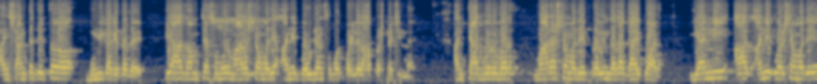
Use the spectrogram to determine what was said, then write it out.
आणि शांततेचं भूमिका घेतात आहे. हे आज आमच्यासमोर महाराष्ट्रामध्ये अनेक बहुजन समोर पडलेला हा प्रश्नचिन्ह आहे. आणि त्याचबरोबर महाराष्ट्रामध्ये प्रवीणदादा गायकवाड यांनी आज अनेक वर्षामध्ये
